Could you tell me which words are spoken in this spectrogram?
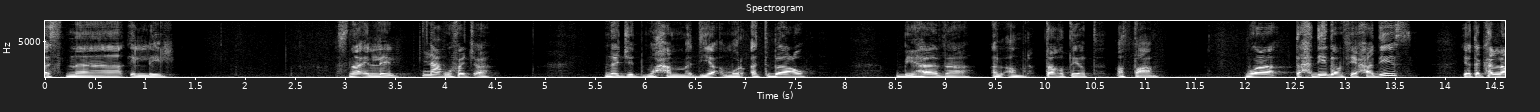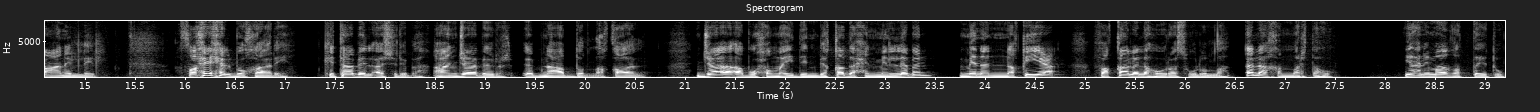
أثناء الليل. أثناء الليل. نعم. وفجأة نجد محمد يأمر أتباعه بهذا الأمر تغطية الطعام. وتحديدا في حديث يتكلم عن الليل. صحيح البخاري كتاب الأشربة عن جابر بن عبد الله قال جاء أبو حميد بقدح من لبن من النقيع فقال له رسول الله ألا خمرته؟ يعني ما غطيته.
